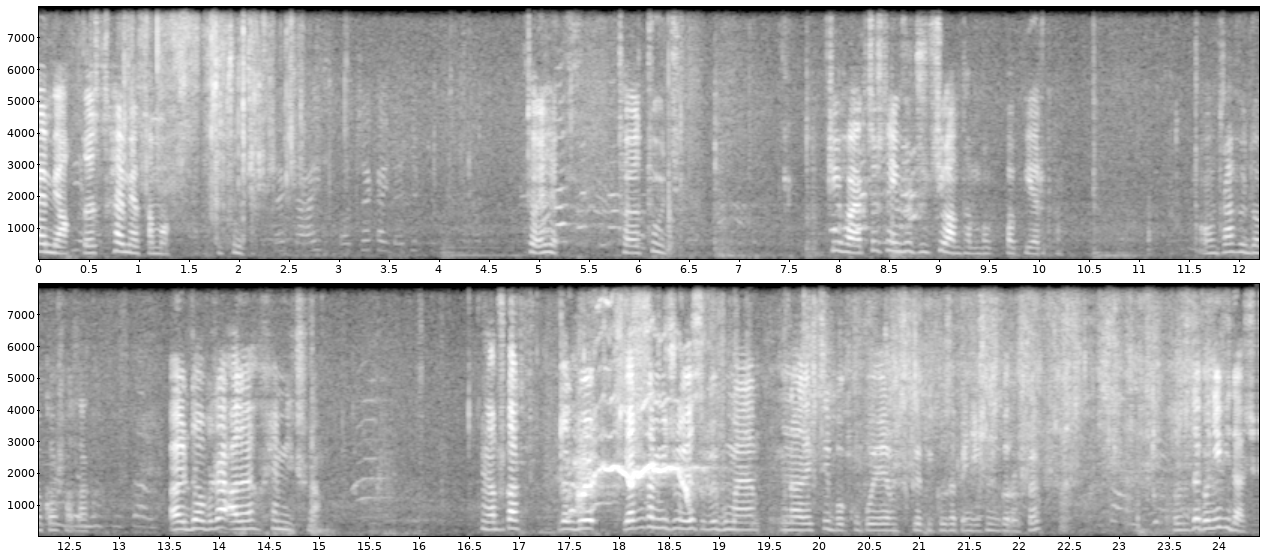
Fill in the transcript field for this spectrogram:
Chemia. To jest chemia sama. Czuć. To, to czuć. Cicho, jak coś to nie wyrzuciłam tam pa- papierka. On trafił do kosza, tak. Ale dobre, ale chemiczne. Na przykład, jakby ja czasami czuję sobie gumę na lekcji, bo kupuję ją w sklepiku za 50 groszy. To do tego nie widać,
